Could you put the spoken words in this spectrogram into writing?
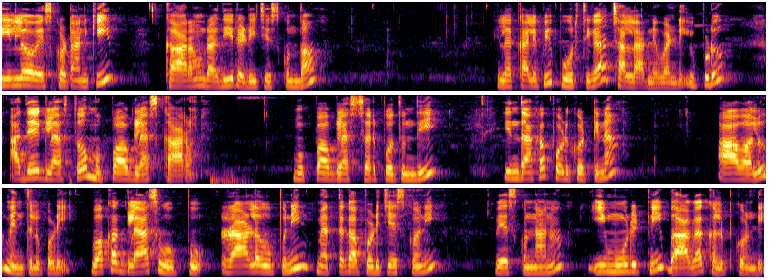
దీనిలో వేసుకోవడానికి కారం రది రెడీ చేసుకుందాం. ఇలా కలిపి పూర్తిగా చల్లారనివ్వండి. ఇప్పుడు అదే గ్లాస్తో ముప్పావు గ్లాస్ కారం. ముప్పావు గ్లాస్ సరిపోతుంది. ఇందాక పొడి కొట్టిన ఆవాలు మెంతులు పొడి. ఒక గ్లాసు ఉప్పు రాళ్ళ ఉప్పుని మెత్తగా పొడి చేసుకొని వేసుకున్నాను. ఈ మూడింటిని బాగా కలుపుకోండి.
